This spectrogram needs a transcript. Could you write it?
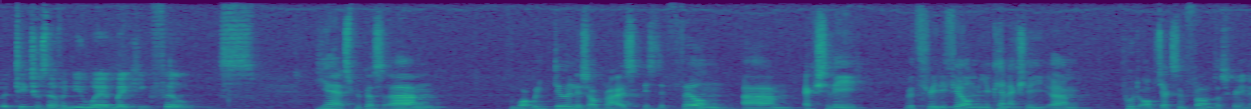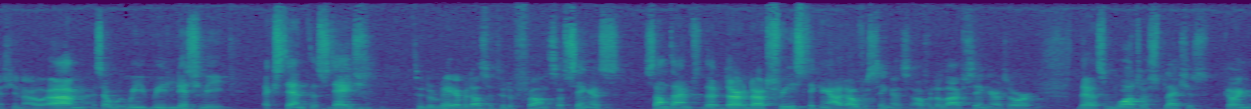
but teach yourself a new way of making films? Yes because um, what we do in this opera is, is the film um, actually with 3D film you can actually um, put objects in front of the screen, as you know. Um, so we, we literally extend the stage to the rear, but also to the front. So singers, sometimes there, there, there, are trees sticking out over singers, over the live singers, or there's water splashes going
